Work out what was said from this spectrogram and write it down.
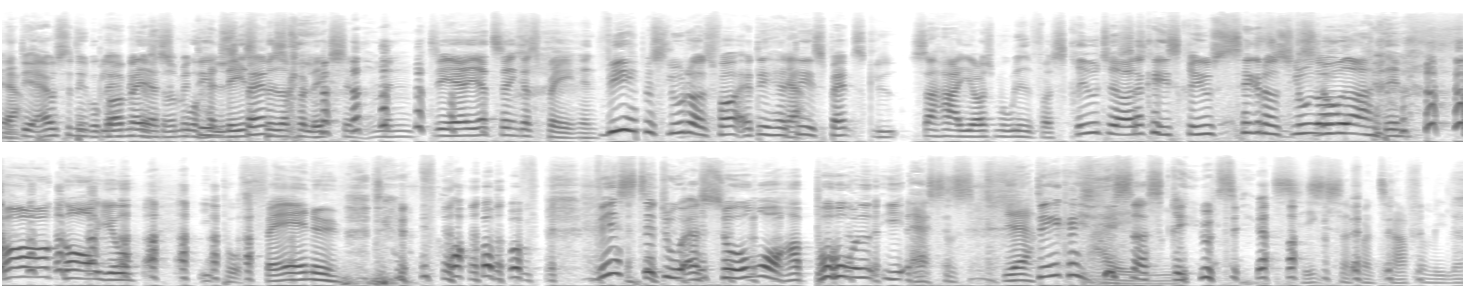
men det er jo sådan det en kunne godt blanding være, sådan jeg noget, men det er have læst bedre på lektion, men det er, jeg tænker Spanien. Vi beslutter os for, at det her Ja. ja. det er spansk lyd. Så har I også mulighed for at skrive til os. Så kan I skrive sikkert noget sludder. Sludder, den foregår jo I på Fanø. Vidste du, at Zoro har boet i Assens? Ja. Det kan I Ej. så skrive til os. Tænk sig for en træfamilien.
